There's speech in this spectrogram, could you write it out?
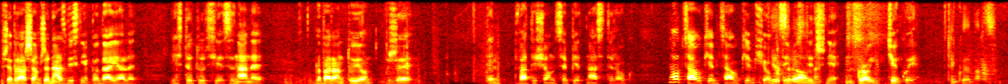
przepraszam, że nazwisk nie podaję, ale instytucje znane gwarantują, że ten 2015 rok no całkiem, całkiem się optymistycznie kroi. Dziękuję. Dziękuję bardzo.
